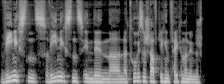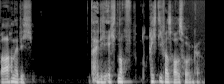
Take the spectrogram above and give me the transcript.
wenigstens, wenigstens in den äh, naturwissenschaftlichen Fächern und in den Sprachen hätte ich, da hätte ich echt noch richtig was rausholen können.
